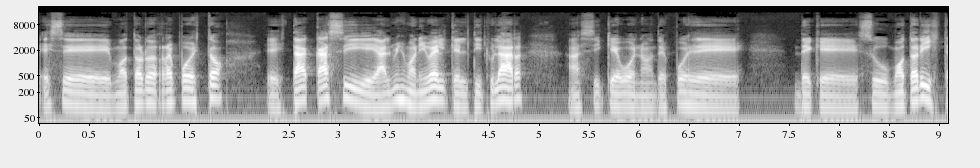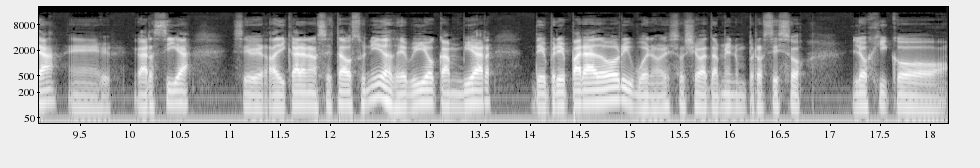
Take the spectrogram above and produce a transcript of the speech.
ese motor de repuesto está casi al mismo nivel que el titular, así que bueno, después de, de que su motorista, eh, García, se radicara en los Estados Unidos, debió cambiar de preparador y bueno, eso lleva también un proceso lógico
